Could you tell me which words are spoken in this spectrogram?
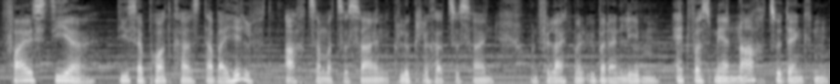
Falls dir dieser Podcast dabei hilft, achtsamer zu sein, glücklicher zu sein und vielleicht mal über dein Leben etwas mehr nachzudenken,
